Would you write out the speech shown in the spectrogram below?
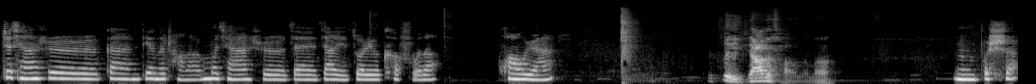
之前是干电子厂的，目前是在家里做这个客服的，话务员。是自己家的厂子吗？嗯，不是，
